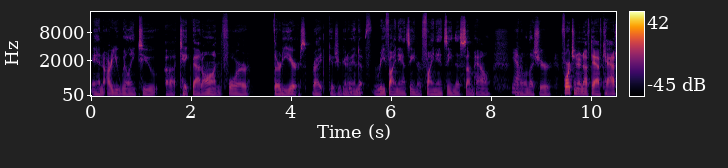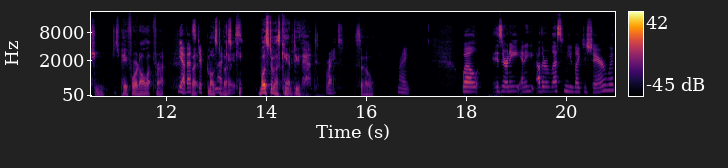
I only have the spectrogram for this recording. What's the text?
And are you willing to uh, take that on for 30 years, right? Because you're going to end Mhm. up refinancing or financing this somehow, Yeah. you know, unless you're fortunate enough to have cash and just pay for it all up front. yeah, that's but different. most of us case. can't. Most of us can't do that. Right. So Right. Well, is there any any other lesson you'd like to share with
